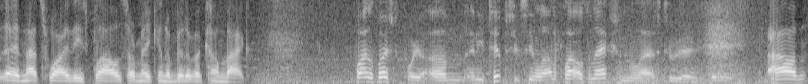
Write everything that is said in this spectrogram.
and that's why these plows are making a bit of a comeback. Final question for you. Um, any tips? You've seen a lot of plows in action in the last two days. Um,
